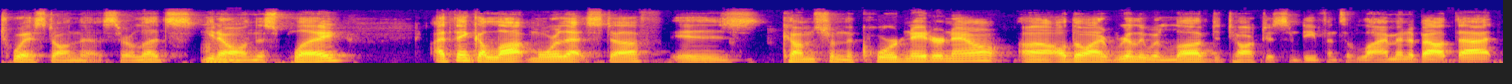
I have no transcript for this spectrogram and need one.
twist on this, or let's you mm-hmm. know on this play." I think a lot more of that stuff is comes from the coordinator now. Uh, although I really would love to talk to some defensive linemen about that.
